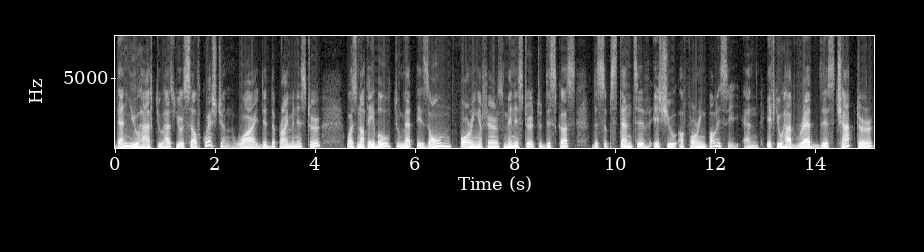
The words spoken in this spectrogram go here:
Then you have to ask yourself question, why did the prime minister was not able to meet his own foreign affairs minister to discuss the substantive issue of foreign policy. And if you have read this chapter,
